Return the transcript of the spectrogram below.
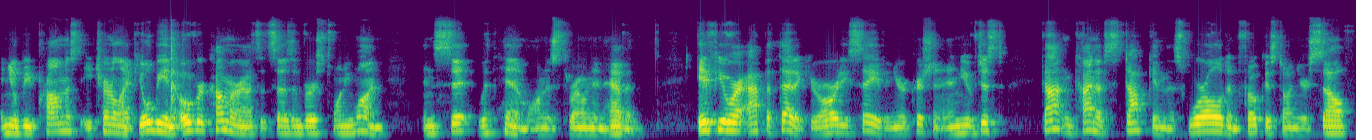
and you'll be promised eternal life. You'll be an overcomer, as it says in verse 21 and sit with him on his throne in heaven. If you are apathetic, you're already saved and you're a Christian, and you've just gotten kind of stuck in this world and focused on yourself,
